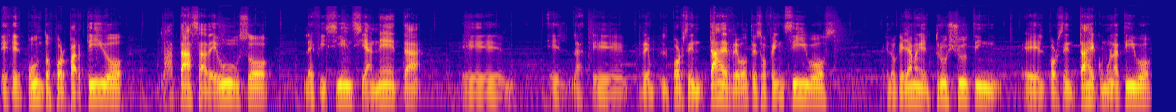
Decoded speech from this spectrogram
desde puntos por partido, la tasa de uso, la eficiencia neta, el, porcentaje de rebotes ofensivos, lo que llaman el true shooting, el porcentaje acumulativo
